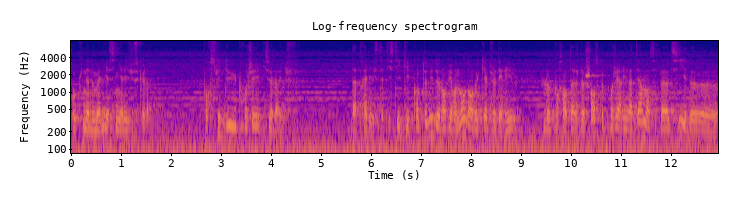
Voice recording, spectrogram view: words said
Aucune anomalie à signaler jusque-là. Poursuite du projet Isolife. D'après les statistiques et compte tenu de l'environnement dans lequel je dérive, le pourcentage de chance que le projet arrive à terme en cette période-ci est de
